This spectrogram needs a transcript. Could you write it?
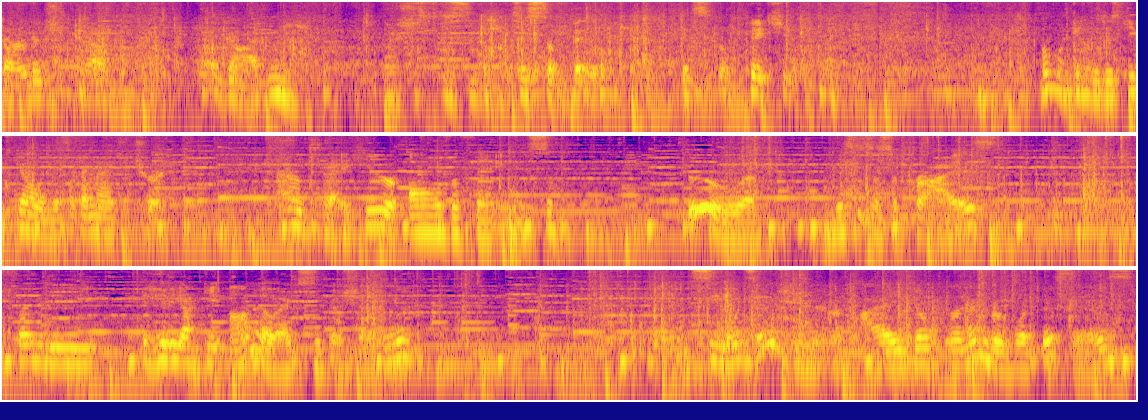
Garbage. Oh, oh god. This, this box is so big. It's so big. Oh my god, it just keeps going. It's like a magic trick. Okay, here are all the things. Ooh, this is a surprise. From the Hideaki Anno exhibition. Let's see what's in here. I don't remember what this is.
